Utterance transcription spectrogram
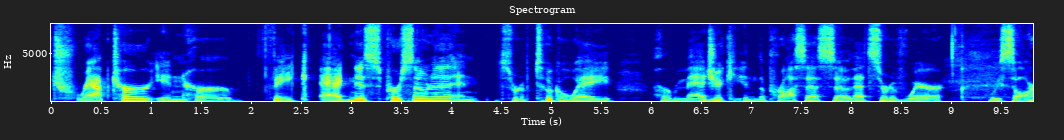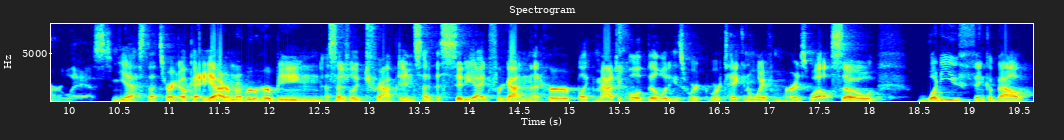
trapped her in her fake Agnes persona and sort of took away her magic in the process. So that's sort of where we saw her last. Yes, that's right. Okay. Yeah, I remember her being essentially trapped inside the city. I'd forgotten that her like magical abilities were, were taken away from her as well. So what do you think about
